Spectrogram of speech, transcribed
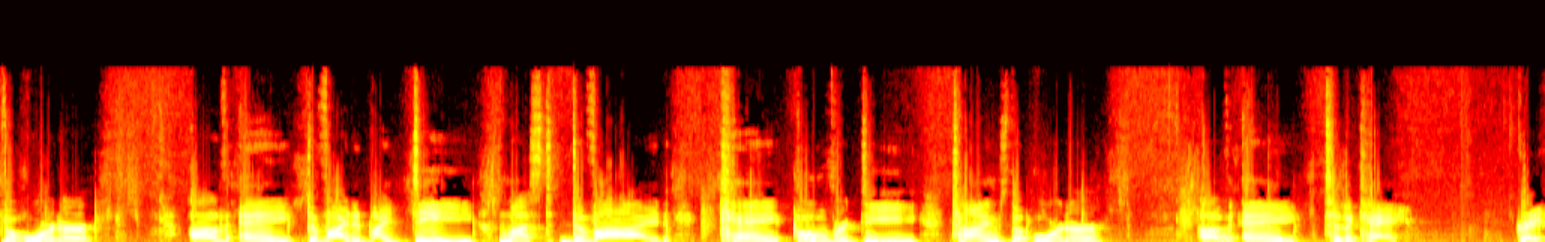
The order of A divided by D must divide K over D times the order of A to the K. Great.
